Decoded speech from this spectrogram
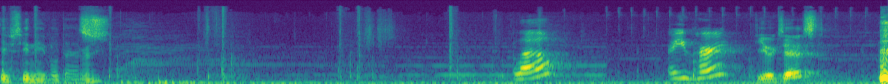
You've seen The Evil Dead, right? Hello? Are you hurt? Do you exist?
